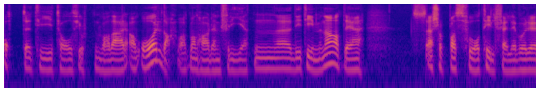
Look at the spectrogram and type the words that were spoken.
8, 10, 12, 14, hva det er av år, da. Og at man har den friheten eh, de timene. At det er såpass få tilfeller hvor det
